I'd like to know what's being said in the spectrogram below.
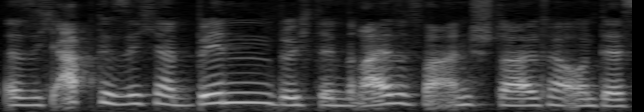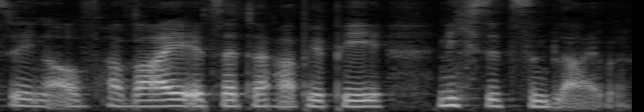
dass ich abgesichert bin durch den Reiseveranstalter und deswegen auf Hawaii etc. pp. nicht sitzen bleibe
